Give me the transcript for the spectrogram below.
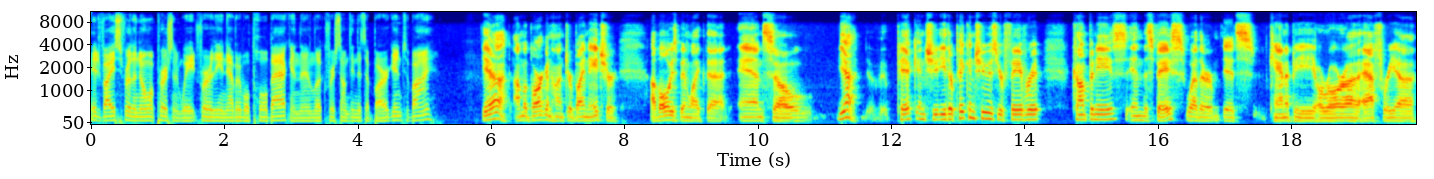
advice for the normal person? Wait for the inevitable pullback, and then look for something that's a bargain to buy. Yeah, I'm a bargain hunter by nature. I've always been like that. And so, yeah, pick and choose, either pick and choose your favorite companies in the space, whether it's Canopy, Aurora, Aphria,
